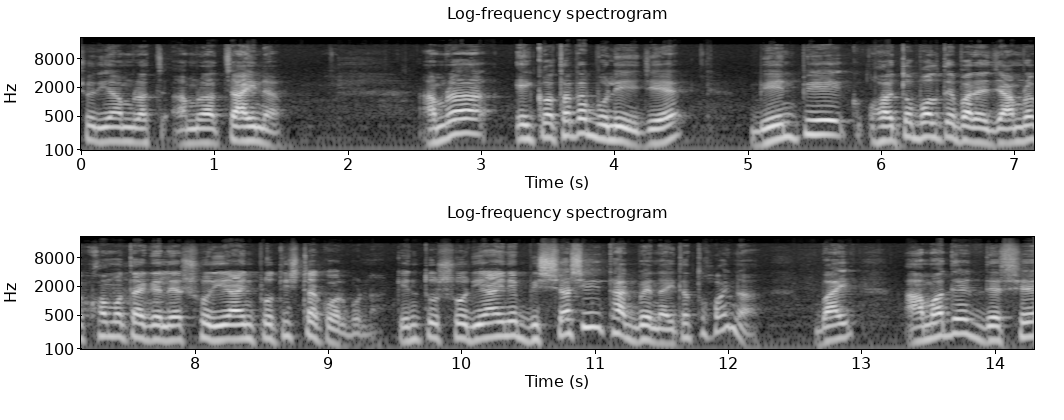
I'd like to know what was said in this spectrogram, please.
শরিয়া আমরা আমরা চাই না। আমরা এই কথাটা বলি যে বিএনপি হয়তো বলতে পারে যে আমরা ক্ষমতা গেলে শরিয়া আইন প্রতিষ্ঠা করব না, কিন্তু শরিয়া আইনে বিশ্বাসই থাকবে না, এটা তো হয় না। ভাই, আমাদের দেশে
